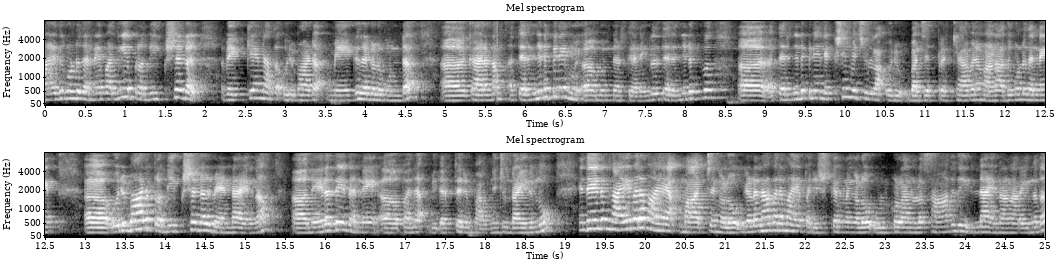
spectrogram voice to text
ആയതുകൊണ്ട് തന്നെ വലിയ പ്രതീക്ഷകൾ വെക്കേണ്ടാത്ത ഒരുപാട് മേഖലകളുമുണ്ട്. കാരണം തെരഞ്ഞെടുപ്പിനെ മുൻനിർത്തി അല്ലെങ്കിൽ തെരഞ്ഞെടുപ്പ് തെരഞ്ഞെടുപ്പിനെ ലക്ഷ്യം വെച്ചുള്ള ഒരു ബജറ്റ് പ്രഖ്യാപനമാണ്. അതുകൊണ്ട് തന്നെ ഒരുപാട് പ്രതീക്ഷകൾ വേണ്ട എന്ന് നേരത്തെ തന്നെ പല വിദഗ്ധരും പറഞ്ഞിട്ടുണ്ടായിരുന്നു. എന്തെങ്കിലും നയപരമായ മാറ്റങ്ങളോ ഘടനാപരമായ പരിഷ്കരണങ്ങളോ ഉൾക്കൊള്ളാനുള്ള സാധ്യതയില്ല എന്നാണ് അറിയുന്നത്.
